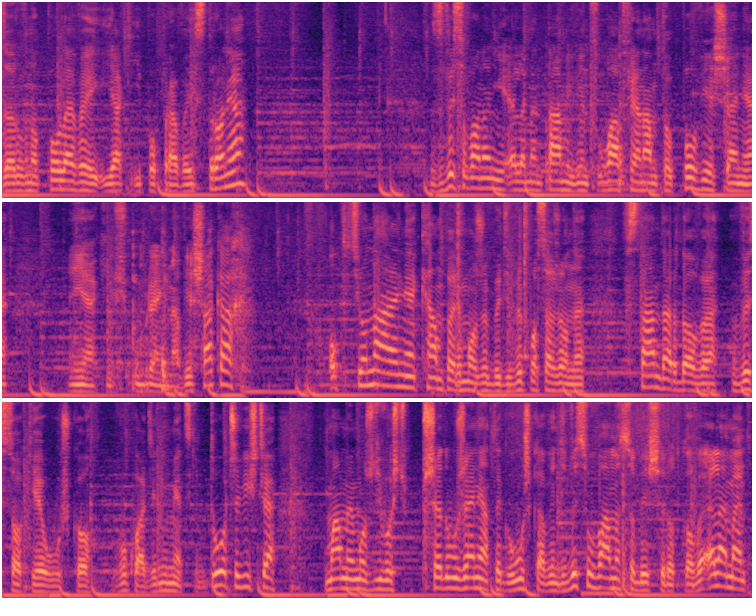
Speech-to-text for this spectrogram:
zarówno po lewej, jak i po prawej stronie z wysuwanymi elementami, więc ułatwia nam to powieszenie jakichś ubrań na wieszakach. Opcjonalnie kamper może być wyposażony w standardowe, wysokie łóżko w układzie niemieckim. Tu oczywiście mamy możliwość przedłużenia tego łóżka, więc wysuwamy sobie środkowy element,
